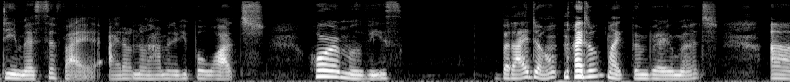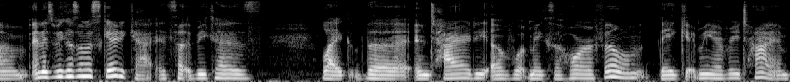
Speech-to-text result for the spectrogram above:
demystify it. I don't know how many people watch horror movies, but I don't. I don't like them very much. Um, and it's because I'm a scaredy cat. It's uh, because like the entirety of what makes a horror film, they get me every time.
